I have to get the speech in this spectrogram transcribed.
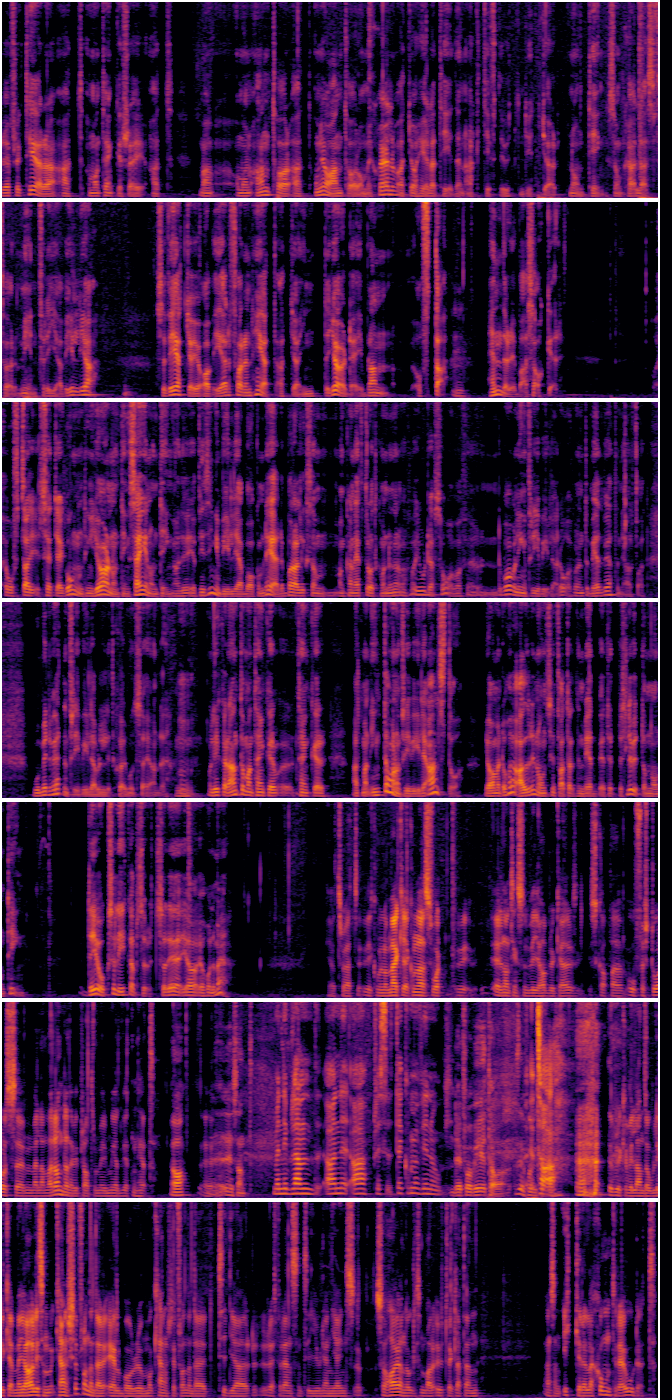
reflektera att om man tänker sig att man, om man antar att, om jag antar om mig själv att jag hela tiden aktivt utnyttjar någonting som kallas för min fria vilja. Så vet jag ju av erfarenhet att jag inte gör det. Ibland, ofta, Mm. händer det bara saker. Ofta sätter jag igång någonting, gör någonting, säger någonting och det, det finns ingen vilja bakom det. Det är bara liksom, man kan efteråt undra, vad gjorde jag så? Varför? Det var väl ingen fri vilja då? Jag var inte medveten i alla fall. Omedveten fri vilja blir lite självmotsägande. Mm. Och likadant om man tänker, tänker att man inte har någon fri vilja alls då. Ja, men då har jag aldrig någonsin fattat ett medvetet beslut om någonting. det är också lika absurt. Så det, jag, jag håller med. Jag tror att vi kommer att märka, jag kommer att ha svårt, är det någonting som vi har brukar skapa oförståelse mellan varandra när vi pratar om medvetenhet. Ja, Eh, det är sant. Men ibland, ja, ni, ja precis, det kommer vi nog Det får vi ta. det får vi ta. Det brukar vi landa olika. Men jag har liksom, kanske från den där elbow room och kanske från den där tidiga referensen till Julian Jaynes så, så har jag nog liksom bara utvecklat en, alltså en icke-relation till det ordet.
